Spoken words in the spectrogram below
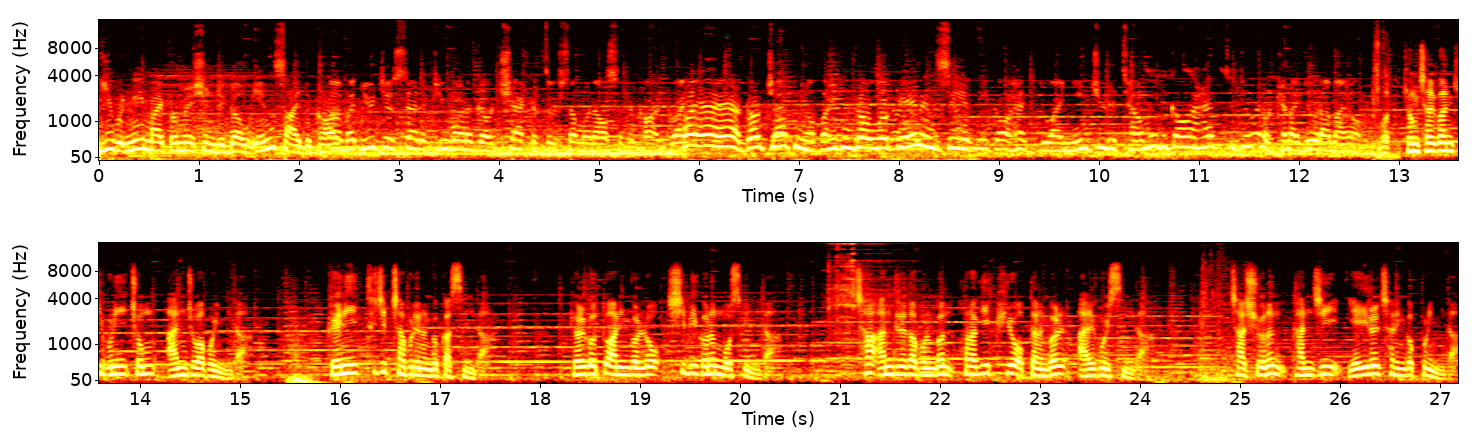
you would need my permission to go inside the car. Oh, but you just said if you want to go check if there's someone else in the car, Oh, right? yeah, yeah, yeah. Go check and No, but- you can go look in and see if. Let me go ahead. Do I need you to tell me to go ahead to do it, or can I do it on my own? 뭐 경찰관 기분이 좀 안 좋아 보입니다. 괜히 트집 잡으려는 것 같습니다. 별것도 아닌 걸로 시비 거는 모습입니다. 차 안 들여다보는 건 허락이 필요 없다는 걸 알고 있습니다. 자슈오는 단지 예의를 차린 것 뿐입니다.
